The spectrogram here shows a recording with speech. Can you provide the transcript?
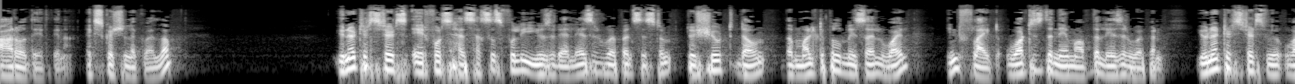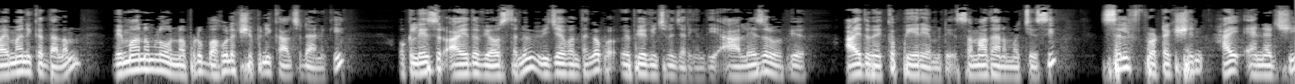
ఆరో తేదీన నెక్స్ట్ క్వశ్చన్లకు వెళ్దాం. United States Air Force has successfully used a laser weapon system to shoot down the multiple missile while in flight what is the name of the laser weapon United States వైమానిక దళం విమానంలో ఉన్నప్పుడు బహుళ క్షిపణి కాల్చడానికి ఒక లేజర్ ఆయుధ వ్యవస్థను విజయవంతంగా ఉపయోగించడం జరిగింది. ఆ లేజర్ ఉపయో ఆయుధం యొక్క పేరు ఏమిటి సమాధానం వచ్చేసి self protection high energy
